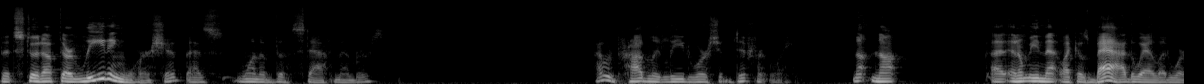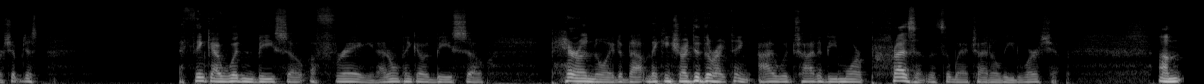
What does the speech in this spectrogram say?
that stood up there leading worship as one of the staff members, I would probably lead worship differently. Not, not, I don't mean that like it was bad the way I led worship, just I think I wouldn't be so afraid. I don't think I would be so paranoid about making sure I did the right thing. I would try to be more present. That's the way I try to lead worship. Um,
